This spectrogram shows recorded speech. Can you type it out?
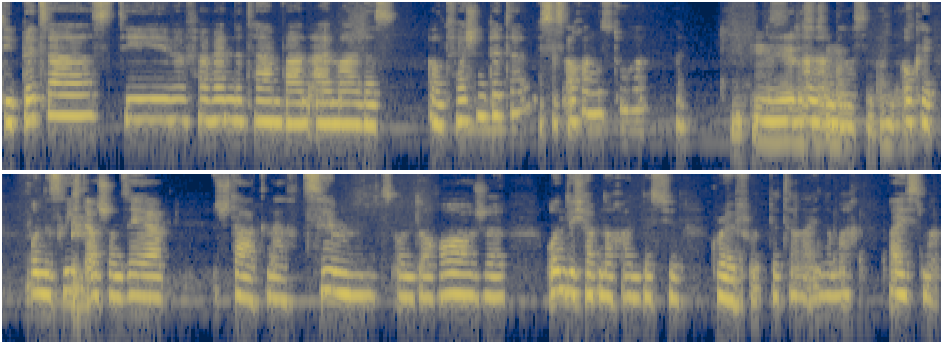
die Bitters, die wir verwendet haben, waren einmal das Old Fashioned Bitter. Ist das auch Angostura? Nein. Nee, das Ein ist immer ein bisschen anders. Okay. Und es riecht auch schon sehr stark nach Zimt und Orange. Und ich habe noch ein bisschen Grapefruit Bitter reingemacht, weil ich es mag.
